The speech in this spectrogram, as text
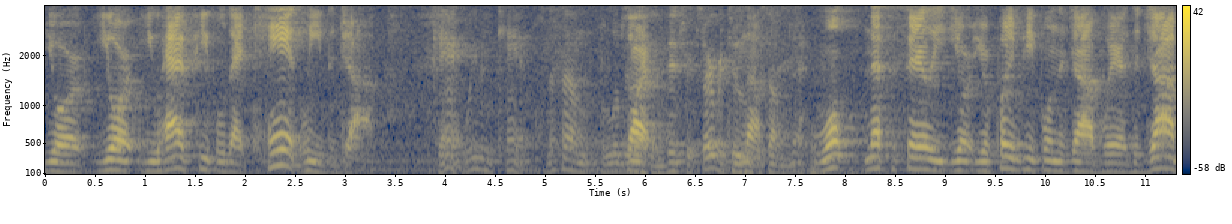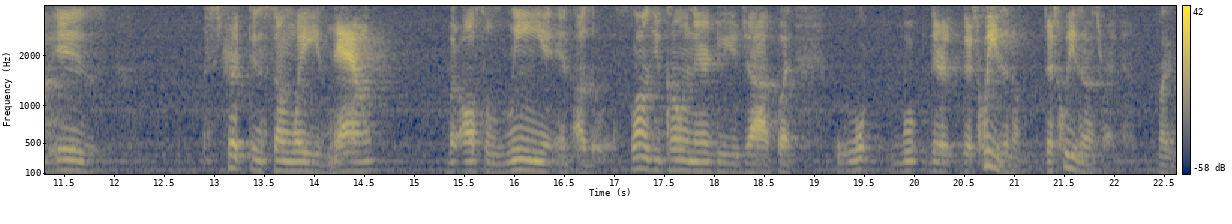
now. You're you're have people that can't leave the job. Can't. What do you mean can't? That sounds a little bit Sorry. like indentured servitude No, or something. won't necessarily. You're you're putting people in the job where the job is strict in some ways now, but also lenient in other ways. As long as you go in there and do your job, but w- w- they're they're squeezing them. They're squeezing us right now. Like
